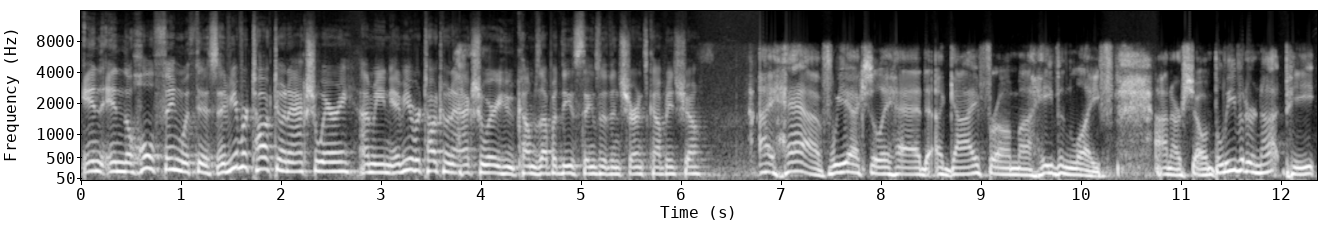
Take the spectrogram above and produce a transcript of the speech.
in in the whole thing with this, have you ever talked to an actuary? I mean, have you ever talked to an actuary who comes up with these things with insurance companies, Joe? I have. We actually had a guy from uh, Haven Life on our show, and believe it or not, Pete,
